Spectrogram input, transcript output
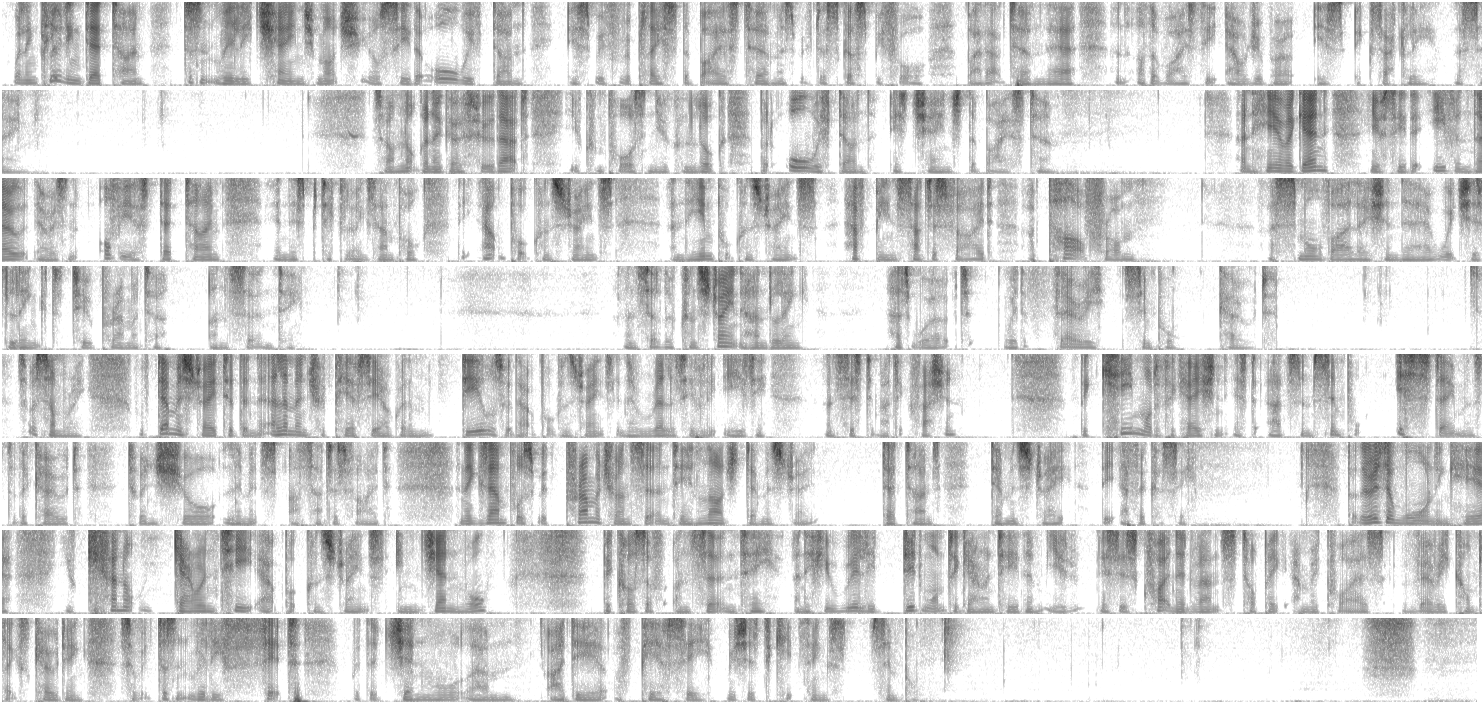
Well including dead time doesn't really change much. You'll see that all we've done is we've replaced the bias term as we've discussed before by that term there and otherwise the algebra is exactly the same so I'm not going to go through that. You can pause and you can look, but all we've done is change the bias term. And here again, you see that even though there is an obvious dead time in this particular example, the output constraints and the input constraints have been satisfied apart from a small violation there which is linked to parameter uncertainty. And so the constraint handling has worked with very simple code. So a summary. We've demonstrated that an elementary PFC algorithm deals with output constraints in a relatively easy and systematic fashion. The key modification is to add some simple if statements to the code to ensure limits are satisfied. And examples with parameter uncertainty and large demonstrate dead times demonstrate the efficacy. But there is a warning here. You cannot guarantee output constraints in general because of uncertainty. And if you really did want to guarantee them, you, this is quite an advanced topic and requires very complex coding. So it doesn't really fit with the general um, idea of PFC, which is to keep things simple.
